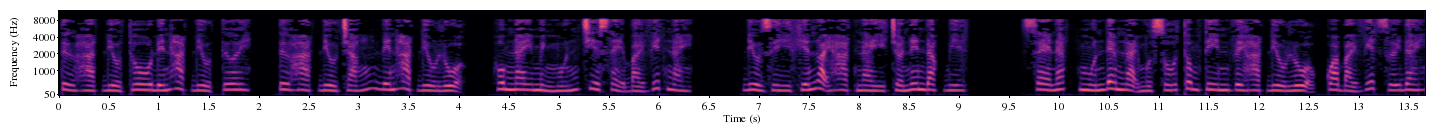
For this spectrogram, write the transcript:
Từ hạt điều thô đến hạt điều tươi, từ hạt điều trắng đến hạt điều lụa, hôm nay mình muốn chia sẻ bài viết này. Điều gì khiến loại hạt này trở nên đặc biệt? Senap muốn đem lại một số thông tin về hạt điều lụa qua bài viết dưới đây.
